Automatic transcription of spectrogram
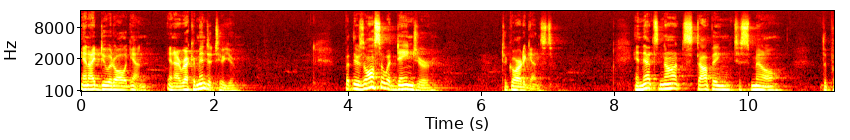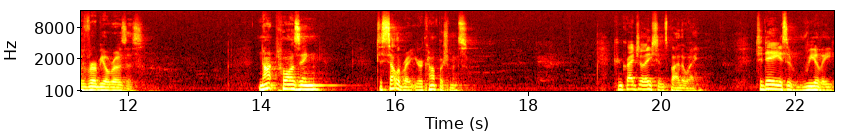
And I'd do it all again. And I recommend it to you. But there's also a danger to guard against. And that's not stopping to smell the proverbial roses. Not pausing to celebrate your accomplishments. Congratulations, by the way. Today is a really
